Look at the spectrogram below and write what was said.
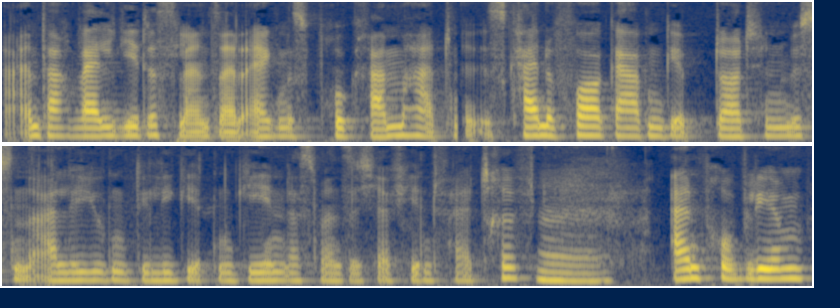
Einfach weil jedes Land sein eigenes Programm hat. Es keine Vorgaben gibt, dorthin müssen alle Jugenddelegierten gehen, dass man sich auf jeden Fall trifft. Mhm. Ein Problem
